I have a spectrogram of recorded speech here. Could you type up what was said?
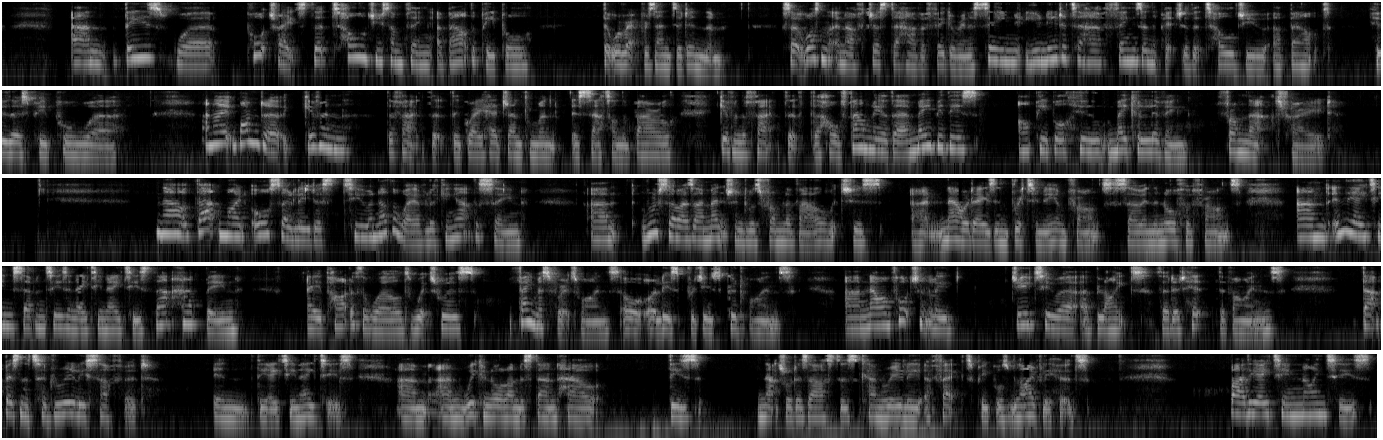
And these were portraits that told you something about the people that were represented in them. So it wasn't enough just to have a figure in a scene, you needed to have things in the picture that told you about who those people were. And I wonder, given the fact that the grey-haired gentleman is sat on the barrel, given the fact that the whole family are there, maybe these are people who make a living from that trade. Now, that might also lead us to another way of looking at the scene. Um, Rousseau, as I mentioned, was from Laval, which is uh, nowadays in Brittany in France, so in the north of France. And in the 1870s and 1880s, that had been a part of the world which was famous for its wines, or, or at least produced good wines. Um, now, unfortunately, due to a, a blight that had hit the vines, that business had really suffered in the 1880s. Um, and we can all understand how these natural disasters can really affect people's livelihoods. By the 1890s,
